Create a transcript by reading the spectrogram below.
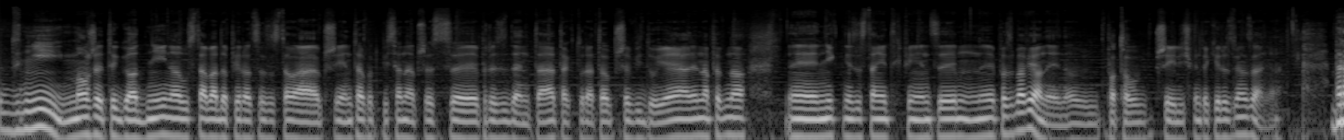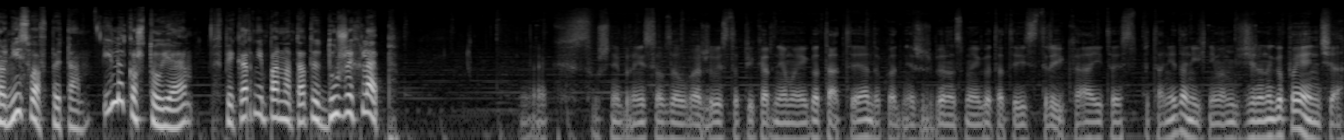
y, dni, może tygodni. No, ustawa dopiero co została przyjęta, podpisana przez y, prezydenta, ta, która to przewiduje, ale na pewno y, nikt nie zostanie tych pieniędzy y, pozbawiony. No, po to przyjęliśmy takie rozwiązania. Bronisław pyta, ile kosztuje w piekarni pana taty duży chleb? Jak słusznie Bronisław zauważył, jest to piekarnia mojego taty, a dokładnie rzecz biorąc mojego taty i stryjka i to jest pytanie do nich, nie mam zielonego pojęcia.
